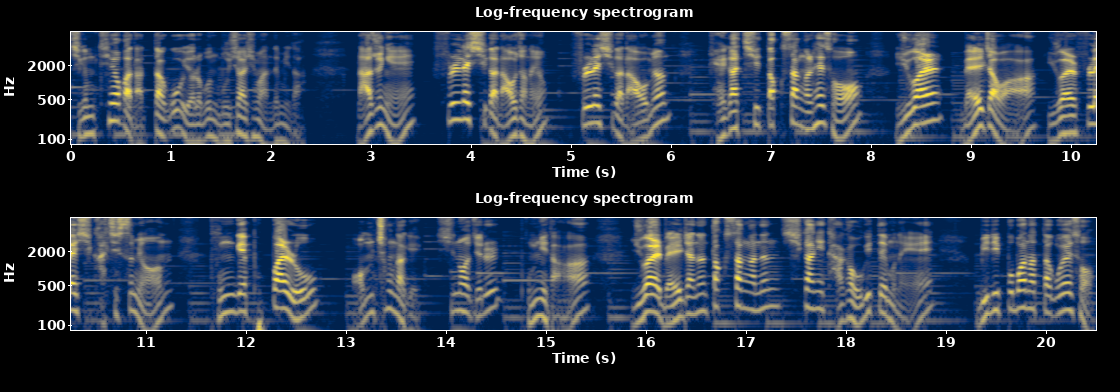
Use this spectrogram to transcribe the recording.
지금 티어가 낮다고 여러분 무시하시면 안 됩니다. 나중에 플래시가 나오잖아요. 플래시가 나오면 개같이 떡상을 해서 UR 멜자와 UR 플래시 같이 쓰면 붕괴 폭발로 엄청나게 시너지를 봅니다. UR 멜자는 떡상하는 시간이 다가오기 때문에 미리 뽑아놨다고 해서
